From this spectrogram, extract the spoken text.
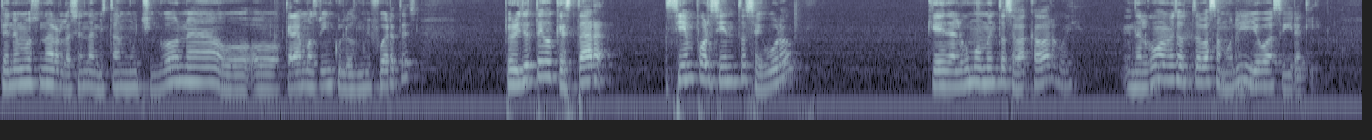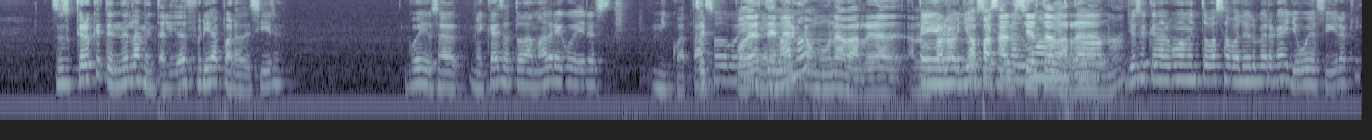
tenemos una relación de amistad muy chingona o, o creamos vínculos muy fuertes, pero yo tengo que estar 100% seguro que en algún momento se va a acabar, güey. En algún momento tú te vas a morir y yo voy a seguir aquí. Entonces creo que tener la mentalidad fría para decir, güey, o sea, me caes a toda madre, güey, eres mi Sí, cuatazo, güey. poder mi tener hermano, como una barrera, de- a lo pero mejor no pasar cierta momento- barrera, ¿no? Yo sé que en algún momento vas a valer verga y yo voy a seguir aquí.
